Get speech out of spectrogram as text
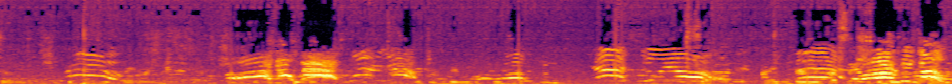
So she could have her prayer and she could do it, which is very difficult.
